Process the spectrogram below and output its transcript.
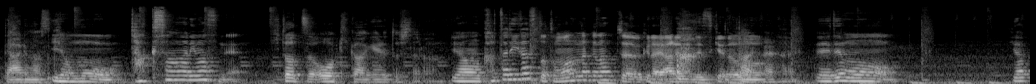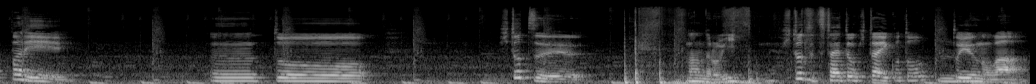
ってありますか？いやもうたくさんありますね。一つ大きく挙げるとしたら。いやもう語り出すと止まんなくなっちゃうくらいあるんですけどはいはいはい。えーでもやっぱりうーんと一つなんだろうい一つ伝えておきたいことというのが、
